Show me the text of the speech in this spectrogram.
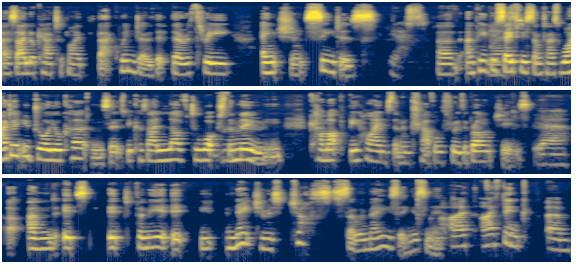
as I look out of my back window, that there are three ancient cedars. yes Um, and people say to me sometimes, "Why don't you draw your curtains?" And it's because I love to watch the Mm. moon come up behind them and travel through the branches. yeah Uh, and it's it for me. It, you, nature is just so amazing, isn't it? I I think um,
